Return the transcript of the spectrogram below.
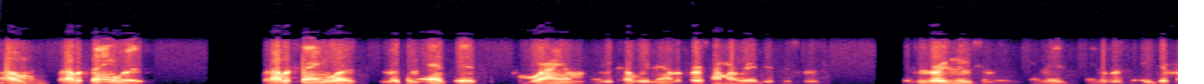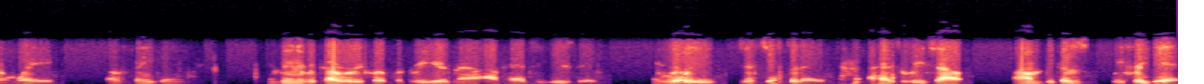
uh, what I was saying was, what I was saying was, looking at this from where I am in recovery now, the first time I read this, this was this was very new to me, and it and it was a different way of thinking and being in recovery for, for three years now, I've had to use this. And really, just yesterday, I had to reach out um, because we forget.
